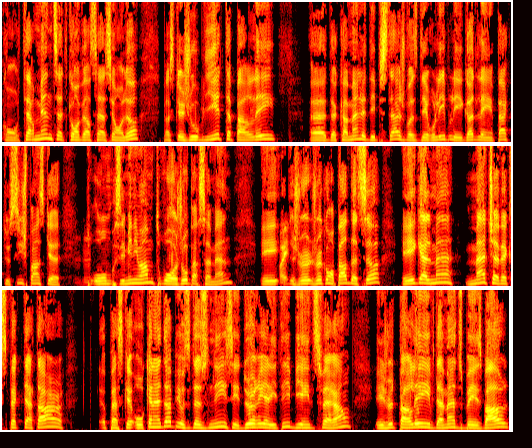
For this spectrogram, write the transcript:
qu'on termine cette conversation-là parce que j'ai oublié de te parler euh, de comment le dépistage va se dérouler pour les gars de l'impact aussi. Je pense que mhm. c'est minimum trois jours par semaine. Et je veux, je veux qu'on parle de ça. Et également, match avec spectateurs, parce qu'au Canada et aux États-Unis, c'est deux réalités bien différentes. Et je veux te parler évidemment du baseball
